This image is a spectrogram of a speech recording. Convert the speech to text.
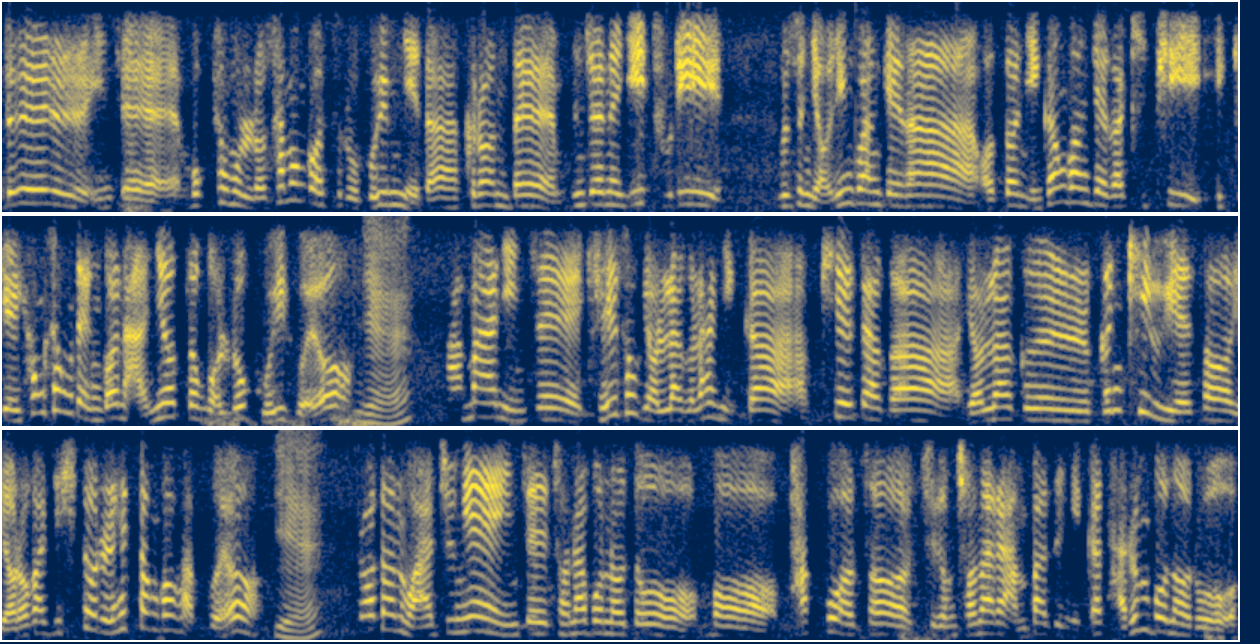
를 이제 목표물로 삼은 것으로 보입니다. 그런데 문제는 이 둘이 무슨 연인 관계나 어떤 인간 관계가 깊이 있게 형성된 건 아니었던 걸로 보이고요. 예. 다만 이제 계속 연락을 하니까 피해자가 연락을 끊기 위해서 여러 가지 시도를 했던 것 같고요. 예. 그러던 와중에 이제 전화번호도 뭐 바꾸어서 지금 전화를 안 받으니까 다른 번호로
